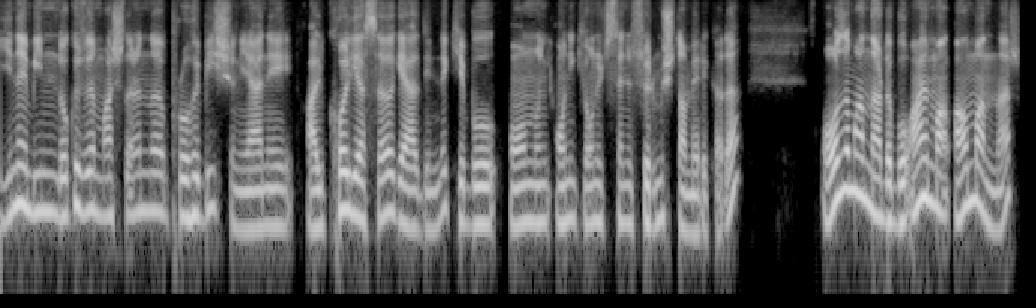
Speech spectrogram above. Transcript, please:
yine 1900'lerin maçlarında prohibition yani alkol yasağı geldiğinde ki bu 12-13 sene sürmüştü Amerika'da. O zamanlarda bu Alman, Almanlar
